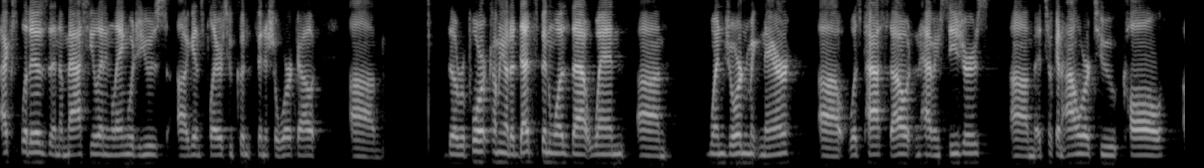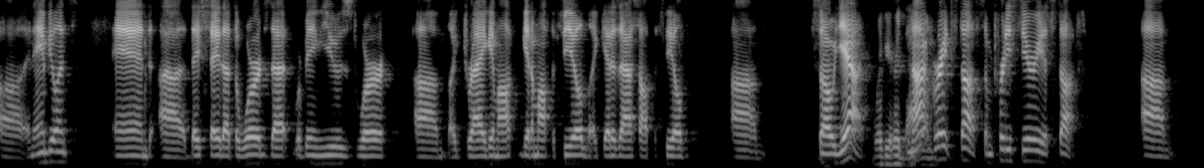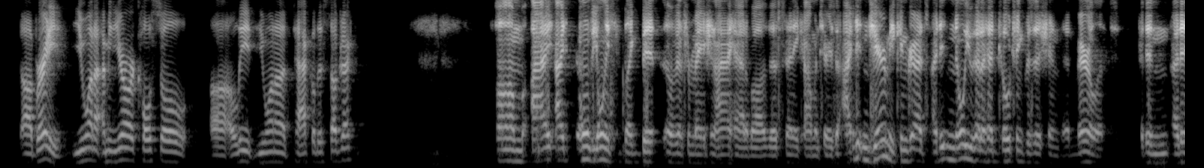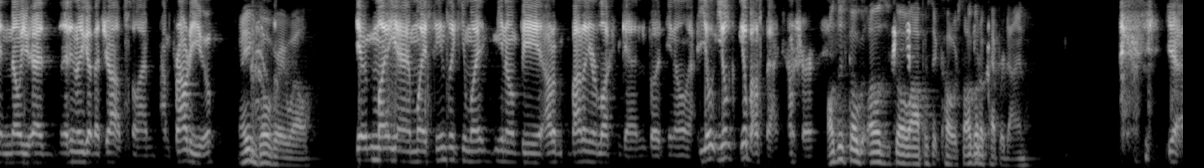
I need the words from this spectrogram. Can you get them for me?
expletives and emasculating language used uh, against players who couldn't finish a workout. Um, the report coming out of Deadspin was that when um, when Jordan McNair uh, was passed out and having seizures, um, it took an hour to call uh, an ambulance, and uh, they say that the words that were being used were um, like drag him off, get him off the field, like get his ass off the field. Um, so yeah, Where have you heard that? not one? great stuff. Some pretty serious stuff. Um, uh, Brady, you want to? I mean, you're our coastal uh, elite. You want to tackle this subject? Um, I, I only the only like bit of information I had about this, any commentaries. I didn't. Jeremy, congrats! I didn't know you had a head coaching position at Maryland. I didn't. I didn't know you had. I didn't know you got that job. So I'm. I'm proud of you. I didn't go very well. Yeah, it might. Yeah, it might. It seems like you might. You know, be out of out on your luck again. But you know, you'll you'll you'll bounce back. I'm sure. I'll just go. I'll just go opposite coast. I'll go to Pepperdine. Yeah.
